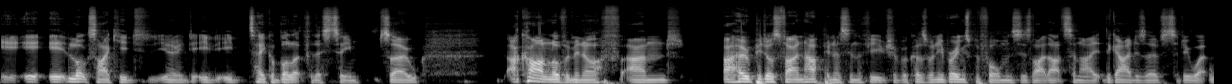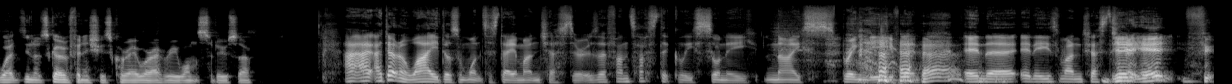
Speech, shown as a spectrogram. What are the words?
it, it, it looks like he'd you know he'd, he'd, take a bullet for this team. So I can't love him enough, and I hope he does find happiness in the future because when he brings performances like that tonight, the guy deserves to do what, what you know to go and finish his career wherever he wants to do so. I, I don't know why he doesn't want to stay in Manchester. It was a fantastically sunny, nice spring evening in uh, in East Manchester. Did it f-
